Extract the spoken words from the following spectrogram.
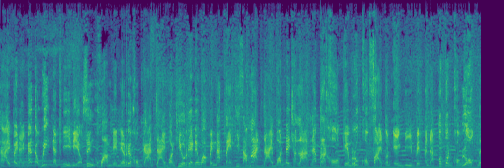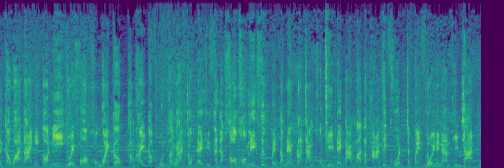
หายไปไหนแม้แต่วินาทีเดียว ซึ่งความเด่นในเรื่องของการจ่ายบอลที่เรียกได้ว่าเป็นนักเตะที่สามารถจ่ายบอลได้ฉลาด และประคองเกมรุกของฝ่ายตนเองดีเป็นอันดับต้นๆของโลกเลยก็ว่าได้ในตอนนี้ด้วยฟอร์มของไวเกิลทำให้ดอร์ทมุนพังงาดจบได้ถึงอันดับ 2 ของลีกซึ่งเป็นตำแหน่งประจำของทีมได้ตามมาตรฐานที่ควรจะเป็นโดยในนามทีมชาติไว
